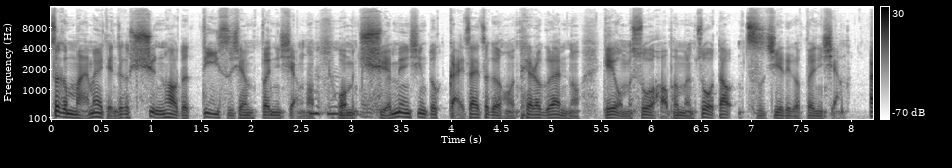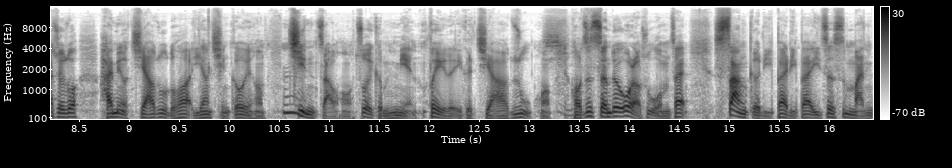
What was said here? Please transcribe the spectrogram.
这个买卖点这个讯号的第一时间分享哈，我们全面性都改在这个哈 Telegram 哦，给我们所有好朋友们做到直接的一个分享。那所以说还没有加入的话，一样请各位哈尽早哈做一个免费的一个加入哈。好，这针对魏老师，我们在上个礼拜礼拜一，这是蛮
